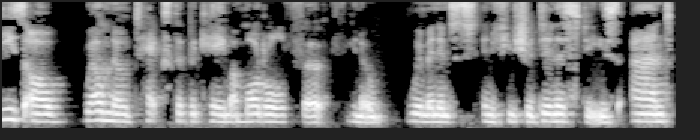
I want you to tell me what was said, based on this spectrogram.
these are well-known texts that became a model for you know women in, in future dynasties. And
